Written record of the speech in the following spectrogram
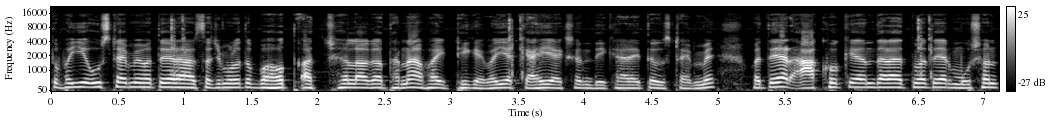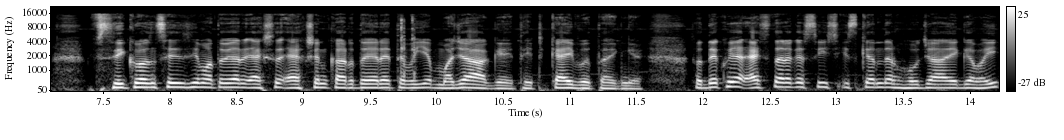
तो भैया उस टाइम में मतलब यार, सच में तो बहुत अच्छा लगा था ना भाई, ठीक है? भैया, क्या ही एक्शन दिखा रहे थे उस टाइम में। मतलब यार, आँखों के अंदर मतलब यार मोशन सीक्वेंसेज ही मतलब यार एक्शन कर दे रहे थे भैया, मज़ा आ गए थे क्या ही बताएँगे। तो देखो यार, ऐसे तरह का चीज़ इसके अंदर हो जाएगा भाई।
